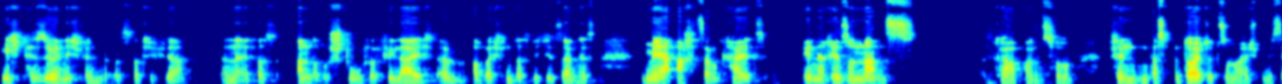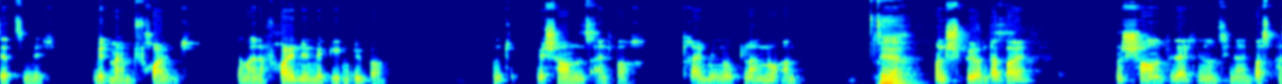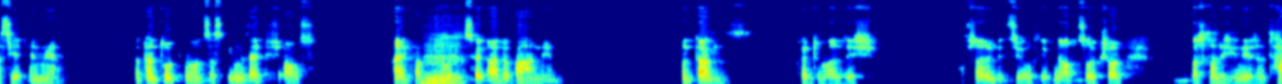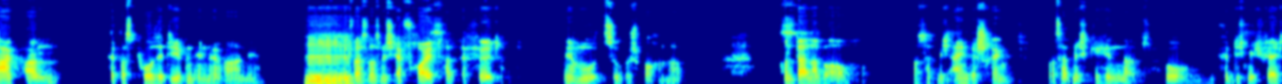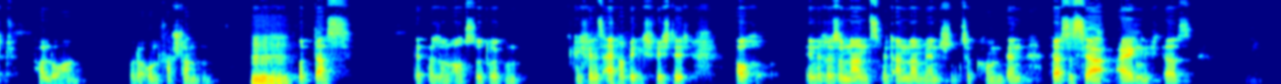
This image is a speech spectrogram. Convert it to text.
ich persönlich finde, das ist natürlich wieder eine etwas andere Stufe vielleicht, ähm, aber ich finde, das wichtig zu sagen ist, mehr Achtsamkeit in Resonanzkörpern zu finden. Das bedeutet zum Beispiel, ich setze mich mit meinem Freund oder meiner Freundin mir gegenüber und wir schauen uns einfach drei Minuten lang nur an. Ja. Und spüren dabei und schauen vielleicht in uns hinein, was passiert in mir. Und dann drücken wir uns das gegenseitig aus. Einfach mhm. nur, was wir gerade wahrnehmen. Und dann könnte man sich auf seine Beziehungsebene auch zurückschauen, was konnte ich in diesem Tag an etwas Positiven in mir wahrnehmen. Mhm. Etwas, was mich erfreut hat, erfüllt hat, mir Mut zugesprochen hat. Und dann aber auch, was hat mich eingeschränkt, was hat mich gehindert, wo fühlte ich mich vielleicht verloren oder unverstanden. Mhm. Und das der Person auszudrücken. Ich finde es einfach wirklich wichtig, auch in Resonanz mit anderen Menschen zu kommen, denn das ist ja eigentlich das,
